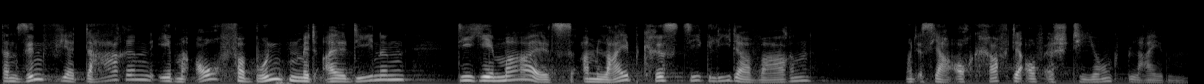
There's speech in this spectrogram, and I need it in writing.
dann sind wir darin eben auch verbunden mit all denen, die jemals am Leib Christi Glieder waren und es ja auch Kraft der Auferstehung bleiben.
